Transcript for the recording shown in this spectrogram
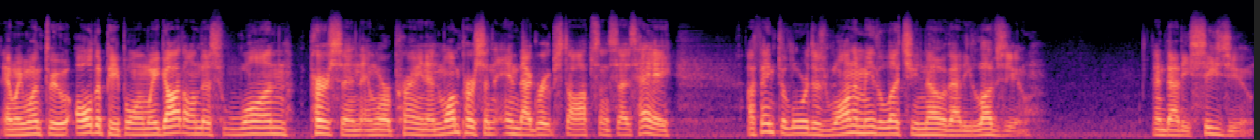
And we went through all the people, and we got on this one person, and we were praying. And one person in that group stops and says, Hey, I think the Lord is wanting me to let you know that He loves you and that He sees you.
